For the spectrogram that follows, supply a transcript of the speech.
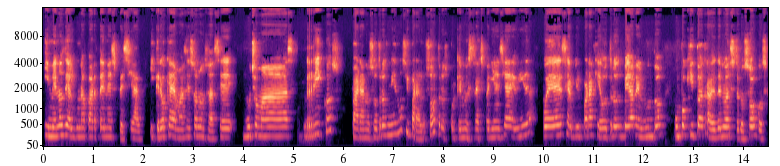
y menos de alguna parte en especial. Y creo que además eso nos hace mucho más ricos para nosotros mismos y para los otros, porque nuestra experiencia de vida puede servir para que otros vean el mundo un poquito a través de nuestros ojos.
